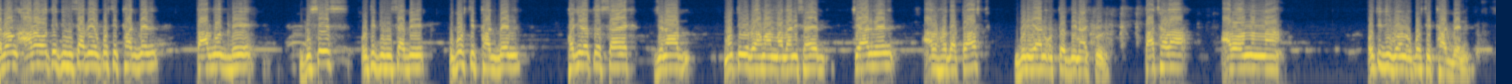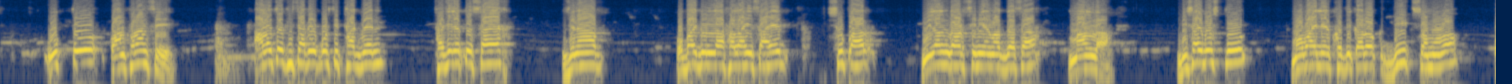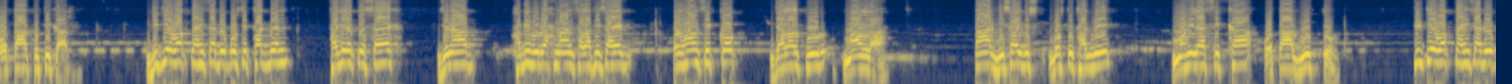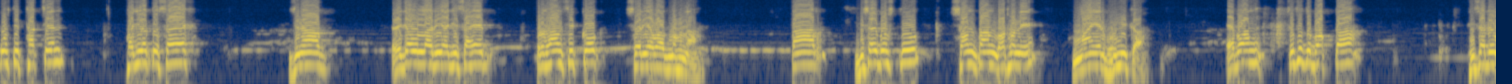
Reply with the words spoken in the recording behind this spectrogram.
এবং আরও অতিথি হিসাবে উপস্থিত থাকবেন, তার মধ্যে বিশেষ অতিথি হিসাবে উপস্থিত থাকবেন ফজিলত শেখ জনাব মতিউর রহমান মাদানী সাহেব, চেয়ারম্যান আলহদা ট্রাস্ট বুড়িয়ান উত্তর দিনাজপুর। তাছাড়া আরও অন্যান্য অতিথিগণ উপস্থিত থাকবেন। উক্ত কনফারেন্সে আলোচক হিসাবে উপস্থিত থাকবেন ফজিলত শেখ জনাব ওবায়দুল্লাহ ফালাহি সাহেব, সুপার মিলনগড় সিনিয়র মাদ্রাসা, মালদা। বিষয়বস্তু মোবাইলের ক্ষতিকারক দিক সমূহ ও তার প্রতিকার। দ্বিতীয় বক্তা হিসাবে উপস্থিত থাকবেন ফজিলত শেখ জনাব হাবিবুর রহমান সালাফি সাহেব, প্রধান শিক্ষক, জালালপুর, মালদা। তার বিষয় বস্তু থাকবে মহিলা শিক্ষা ও তার গুরুত্ব। তৃতীয় বক্তা হিসাবে উপস্থিত থাকছেন ফজিলত শেখ জনাব রেজাউল্লাহ রিয়াজি সাহেব, প্রধান শিক্ষক শরিয়াবাদ মোহনা। তার বিষয়বস্তু সন্তান গঠনে মায়ের ভূমিকা। এবং চতুর্থ বক্তা হিসাবে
